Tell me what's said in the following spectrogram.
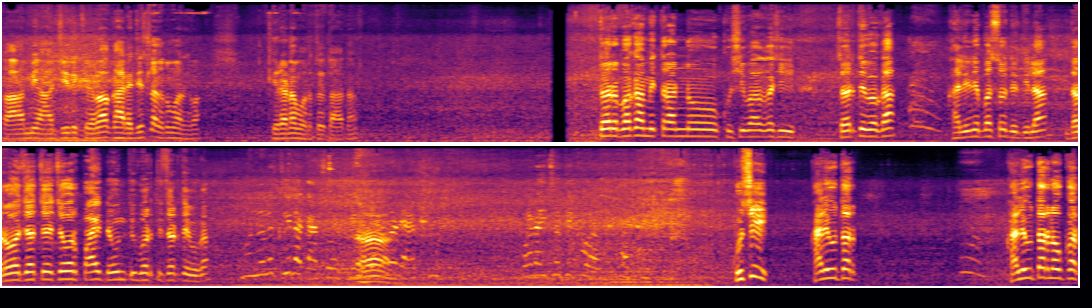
So आम्ही आजी इथे खेळवा घाऱ्या दिसला का तुम्हाला? किराणा भरतोय तो आता. तर बघा मित्रांनो खुशी बघा कशी चढते बघा. खालीने बसवते तिला. दरवाजाच्या याच्यावर पाय ठेवून ती वरती चढते बघा. हा. खुशी खाली उतर. खाली उतर लवकर.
